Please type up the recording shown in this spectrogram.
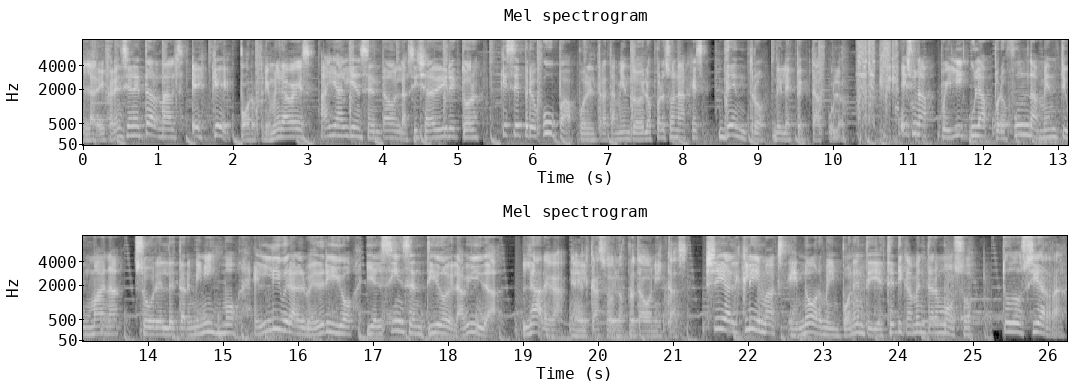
La diferencia en Eternals es que, por primera vez, hay alguien sentado en la silla de director que se preocupa por el tratamiento de los personajes dentro del espectáculo. Es una película profundamente humana sobre el determinismo, el libre albedrío y el sinsentido de la vida, larga en el caso de los protagonistas. Llega el clímax enorme, imponente y estéticamente hermoso, todo cierra,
